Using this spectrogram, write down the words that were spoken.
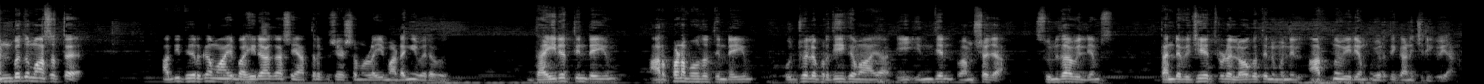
ഒൻപത് മാസത്തെ അതിദീർഘമായ ബഹിരാകാശ യാത്രയ്ക്ക് ശേഷമുള്ള ഈ മടങ്ങിവരവ് ധൈര്യത്തിന്റെയും അർപ്പണബോധത്തിന്റെയും ഉജ്ജ്വല പ്രതീകമായ ഈ ഇന്ത്യൻ വംശജ സുനിത വില്യംസ് തന്റെ വിജയത്തിലൂടെ ലോകത്തിന് മുന്നിൽ ആത്മവീര്യം ഉയർത്തി കാണിച്ചിരിക്കുകയാണ്.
